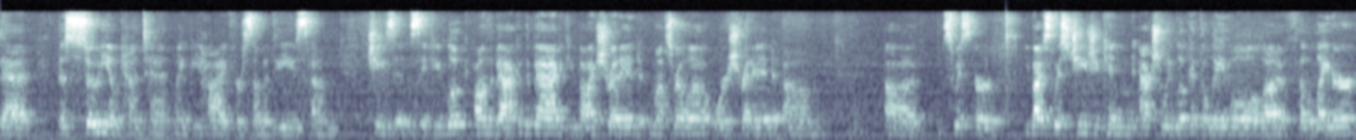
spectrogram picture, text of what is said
that the sodium content might be high for some of these, um, cheeses. If you look on the back of the bag, if you buy shredded mozzarella or shredded, um, uh, Swiss, or you buy Swiss cheese, you can actually look at the label, a lot of the lighter,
